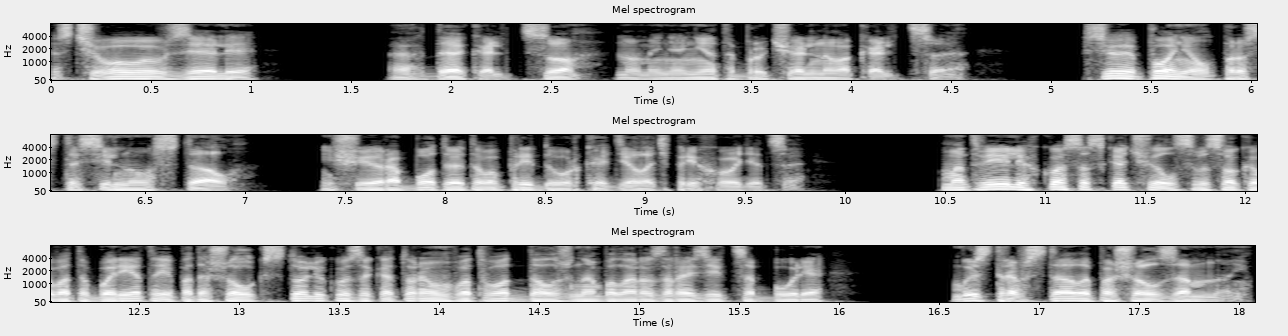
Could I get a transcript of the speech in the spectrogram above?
«С чего вы взяли...» «Ах да, кольцо, но у меня нет обручального кольца. Все я понял, просто сильно устал. Еще и работу этого придурка делать приходится». Матвей легко соскочил с высокого табурета и подошел к столику, за которым вот-вот должна была разразиться буря. «Быстро встал и пошел за мной»,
